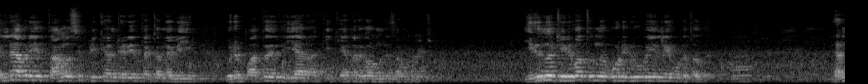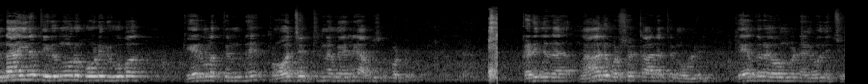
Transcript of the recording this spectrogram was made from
എല്ലാവരെയും താമസിപ്പിക്കാൻ കഴിയത്തക്ക നിലയിൽ ഒരു പദ്ധതി തയ്യാറാക്കി കേന്ദ്ര ഗവൺമെന്റ് സമർപ്പിച്ചു. ഇരുന്നൂറ്റി ഇരുപത്തൊന്ന് കോടി രൂപയല്ലേ കൊടുത്തത്. രണ്ടായിരത്തി ഇരുന്നൂറ് കോടി രൂപ കേരളത്തിന്റെ പ്രോജക്റ്റിന്റെ മേലെ ആവശ്യപ്പെട്ടു. കഴിഞ്ഞ നാല് വർഷക്കാലത്തിനുള്ളിൽ കേന്ദ്ര ഗവൺമെന്റ് അനുവദിച്ചു.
